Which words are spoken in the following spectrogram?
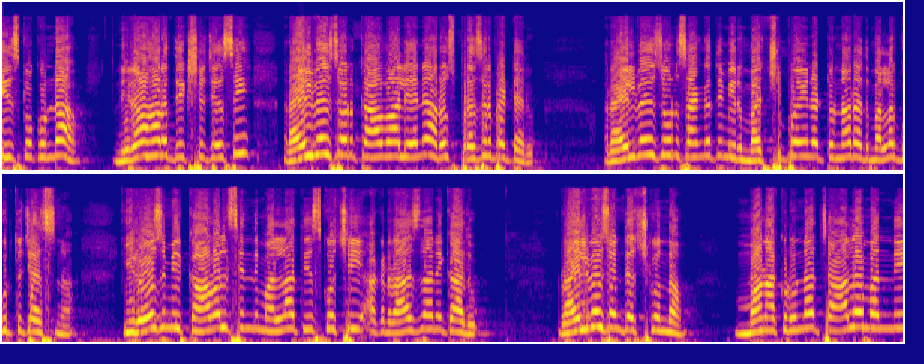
తీసుకోకుండా నిరాహార దీక్ష చేసి రైల్వే జోన్ కావాలి అని ఆ రోజు ప్రెజర్ పెట్టారు. రైల్వే జోన్ సంగతి మీరు మర్చిపోయినట్టున్నారు అది మళ్ళీ గుర్తు చేస్తున్నా. ఈరోజు మీకు కావాల్సింది మళ్ళా తీసుకొచ్చి అక్కడ రాజధాని కాదు. రైల్వే జోన్ తెచ్చుకుందాం. మన అక్కడ ఉన్న చాలామంది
